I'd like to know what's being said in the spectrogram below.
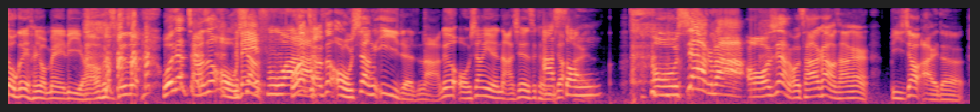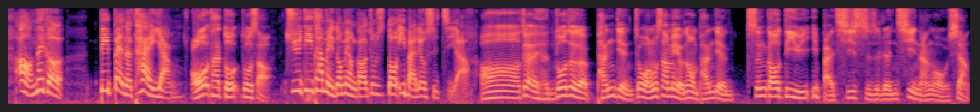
豆哥也很有魅力啊。我觉得，我要讲的是偶像，我要讲的是偶像艺人啦。那个偶像艺人哪些人是可能比较矮？偶像啦，偶像。我查查看，我查查看，比较矮的哦，那个 BigBang 的太阳哦，他多多少？G D 他们也都没有高，就是都一百六十几啊。哦，对，很多这个盘点，就网络上面有那种盘点，身高低于一百七十的人气男偶像，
